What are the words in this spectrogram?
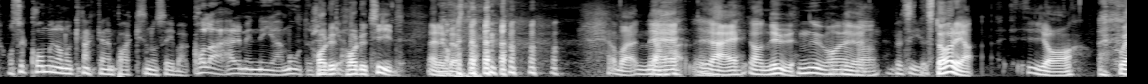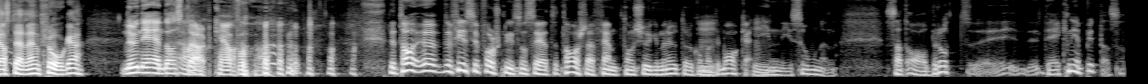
Och så kommer någon och knackar en på axeln och säger bara Kolla, här är min nya motorcykel. Har du, har du tid? Är det Ja. Bästa. jag bara, nej, Jaha, nej. nej, ja nu. Nu har jag Nu. det. Precis. Stör jag? Ja. Får jag ställa en fråga? Nu när jag ändå har stört kan jag Ja, få... Det, tar, det finns ju forskning som säger att det tar så här 15-20 minuter att komma Mm. tillbaka Mm. in i zonen. Så att avbrott, eh, det är knepigt alltså.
